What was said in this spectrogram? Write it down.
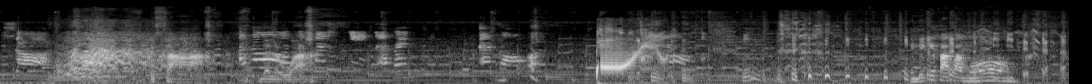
Isa. Isa. Ano? Dalawa. Ano? Ano? Ano? Hindi kay papa mo.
